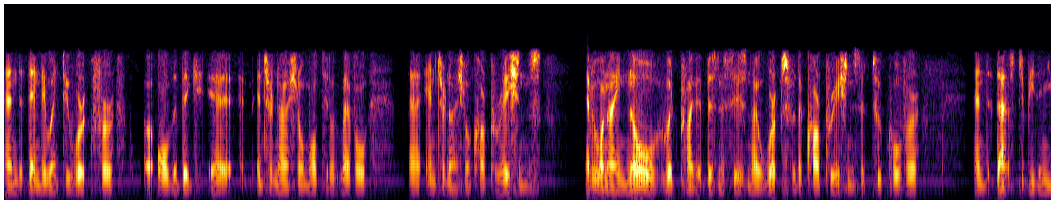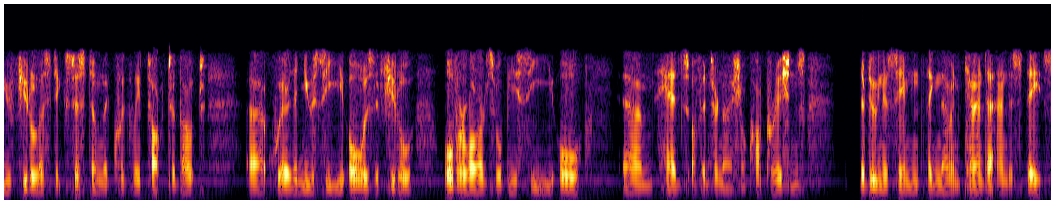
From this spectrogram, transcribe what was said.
and then they went to work for uh, all the big uh, international, multi-level uh, international corporations. Everyone I know who had private businesses now works for the corporations that took over, and that's to be the new feudalistic system that Quigley talked about, uh, where the new CEOs, the feudal overlords, will be CEO um, heads of international corporations. They're doing the same thing now in Canada and the States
